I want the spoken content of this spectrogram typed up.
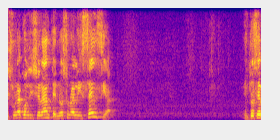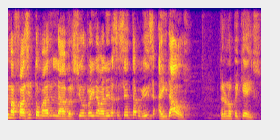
es una condicionante, no es una licencia. Entonces es más fácil tomar la versión Reina Valera 60 porque dice airaos, pero no pequéis.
